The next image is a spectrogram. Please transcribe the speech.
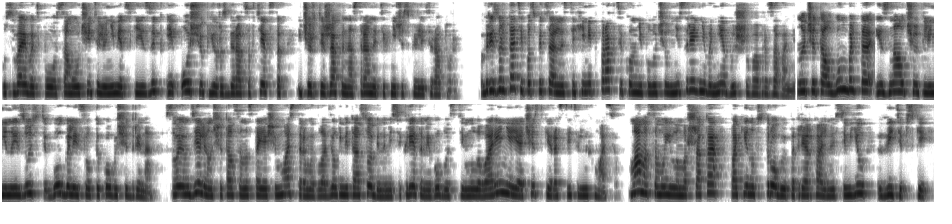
усваивать по самоучителю немецкий язык и ощупью разбираться в текстах и чертежах иностранной технической литературы. В результате по специальности химик-практик он не получил ни среднего, ни высшего образования, но читал Гумбольдта и знал чуть ли не наизусть Гоголя и Салтыкова-Щедрина. В своем деле он считался настоящим мастером и владел какими-то особенными секретами в области мыловарения и очистки растительных масел. Мама Самуила Маршака, покинув строгую патриархальную семью в Витебске,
